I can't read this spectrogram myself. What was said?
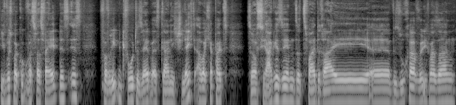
Ich muss mal gucken, was das Verhältnis ist. Favoritenquote selber ist gar nicht schlecht, aber ich habe halt so aufs Jahr gesehen, so zwei, drei äh, Besucher, würde ich mal sagen.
